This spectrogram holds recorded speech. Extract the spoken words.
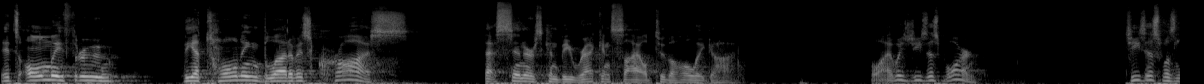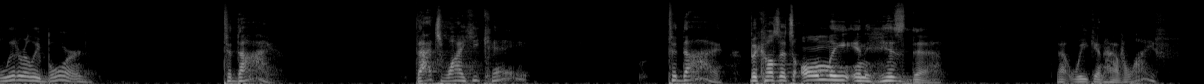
It's only through the atoning blood of his cross that sinners can be reconciled to the holy God. Why was Jesus born? Jesus was literally born to die. That's why he came. To die. Because it's only in his death that we can have life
